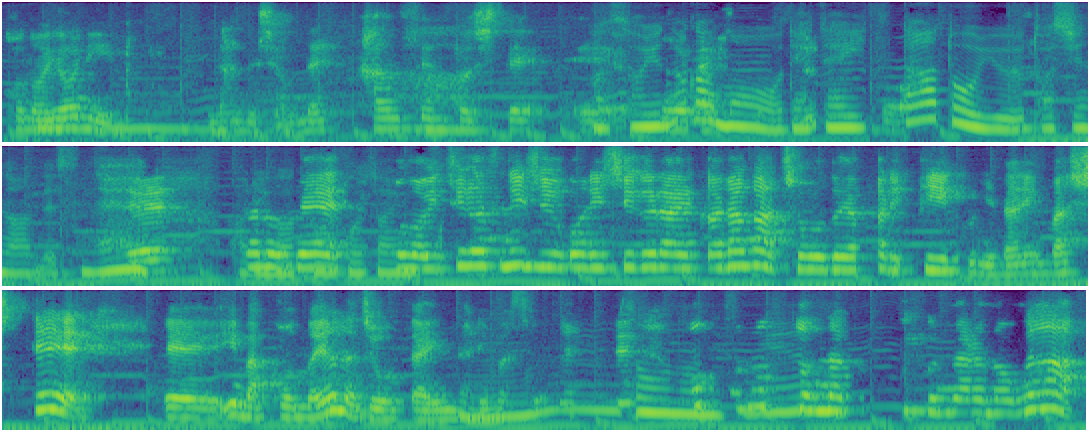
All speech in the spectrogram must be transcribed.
この世になんでしょうね感染として、えー、そういうのがもう出ていったという年なんですね。なのでこの1月25日ぐらいからがちょうどやっぱりピークになりまして、えー、今こんなような状態になりますよね。で、ね、もっともっとなピークになるのが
